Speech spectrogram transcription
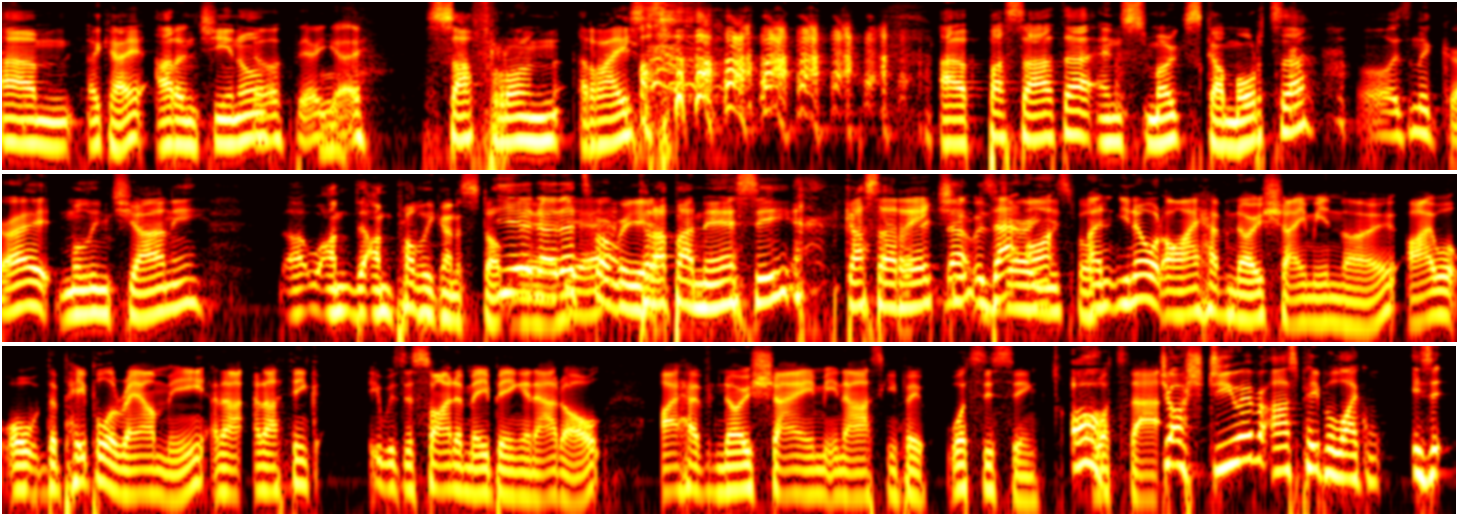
Um, okay, arancino. Oh, there you go. Saffron rice. uh, passata and smoked scamorza. Oh, isn't it great? Mulinciani. Uh, I'm, I'm probably going to stop Yeah, there. no, that's Yeah. probably it. Trapanesi, Casarecci. That was that very I- useful. And you know what? I have no shame in though. I will. Or the people around me, and I, and I think it was a sign of me being an adult. I have no shame in asking people, "What's this thing? Oh, what's that?" Josh, do you ever ask people like, is it,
